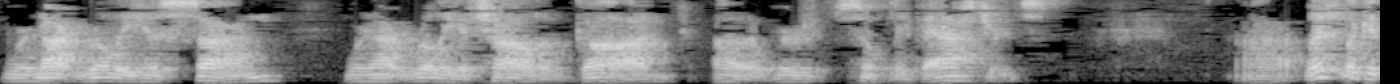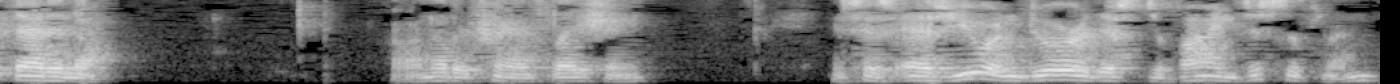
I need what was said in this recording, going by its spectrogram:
we're not really His Son. We're not really a child of God. Uh, we're simply bastards. Uh, let's look at that in a another translation. It says, as you endure this divine discipline,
